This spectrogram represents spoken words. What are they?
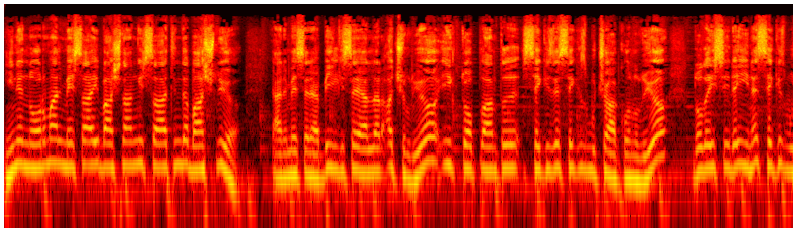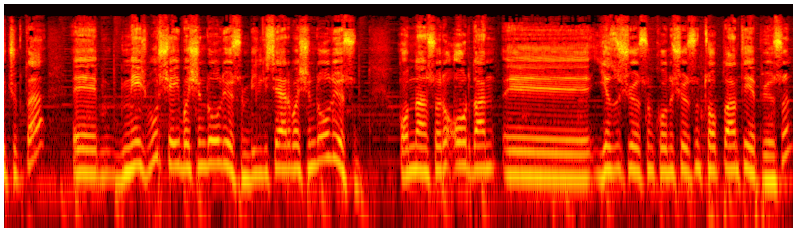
yine normal mesai başlangıç saatinde başlıyor. Yani mesela bilgisayarlar açılıyor. İlk toplantı 8'e 8.30'a konuluyor. Dolayısıyla yine 8.30'da e, mecbur şey başında oluyorsun. Bilgisayar başında oluyorsun. Ondan sonra oradan e, yazışıyorsun, konuşuyorsun, toplantı yapıyorsun.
